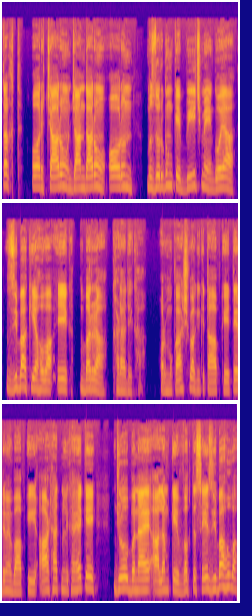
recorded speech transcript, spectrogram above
تخت اور چاروں جانداروں اور ان بزرگوں کے بیچ میں گویا ذبح کیا ہوا ایک برا کھڑا دیکھا۔ اور مکاشوا کی کتاب کے تیرہویں باپ کی آٹھ ہاتھ میں لکھا ہے کہ جو بنائے عالم کے وقت سے ذبح ہوا۔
